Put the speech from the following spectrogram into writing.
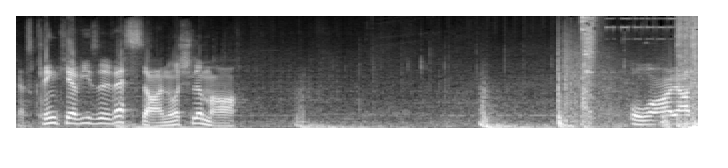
Das klingt ja wie Silvester, nur schlimmer. Oh, das...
